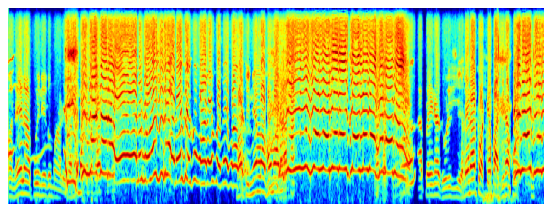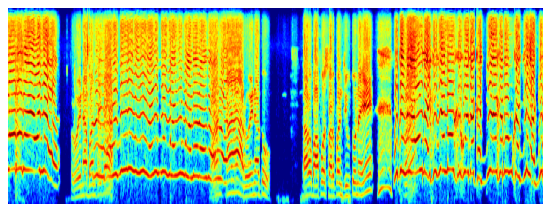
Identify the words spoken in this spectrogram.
મને. લાફો ને તો મારે, લાફો મારે. આપડે એના જોડી જઈએ બધાના ટોટિયા પાકી નાખો રોયના બંધ થઈ જા. રોયના તું. તારો બાપો સરપંચ જીવતો નહીં. હું તો મારો નાખી દે લોકો કોઈ કજ્જો ના કરે હું કજ્જો લાગી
